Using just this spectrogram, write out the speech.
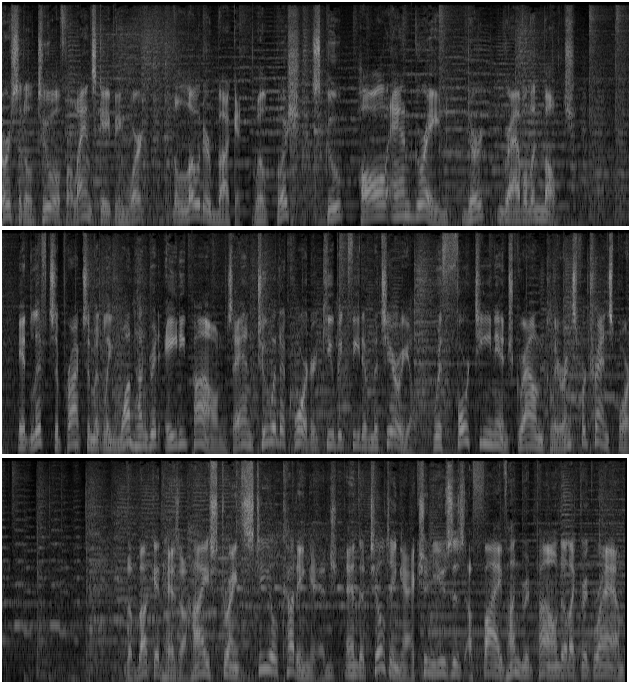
versatile tool for landscaping work, the loader bucket will push, scoop, haul, and grade dirt, gravel, and mulch. It lifts approximately 180 pounds and two and a quarter cubic feet of material with 14 inch ground clearance for transport. The bucket has a high strength steel cutting edge and the tilting action uses a 500 pound electric ram.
